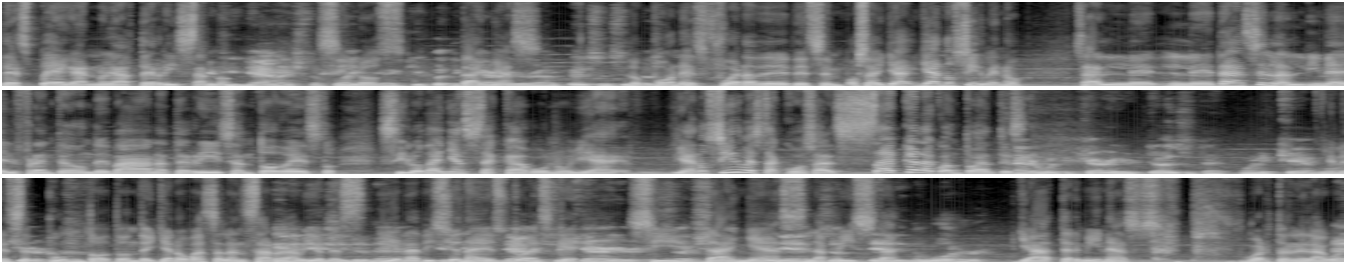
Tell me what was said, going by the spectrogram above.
despegan ¿no? y aterrizan, ¿no? Si los dañas, lo pones fuera de desempeño, o sea, ya, ya no sirve, ¿no? O sea, le, das en la línea del frente donde van, aterrizan, todo esto. Si lo dañas, se acabó, ¿no? Ya, ya no sirve esta cosa. Sácala cuanto antes. En ese punto donde ya no vas a lanzar aviones. Y en adición a esto es que si dañas la pista, ya terminas muerto en el agua.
